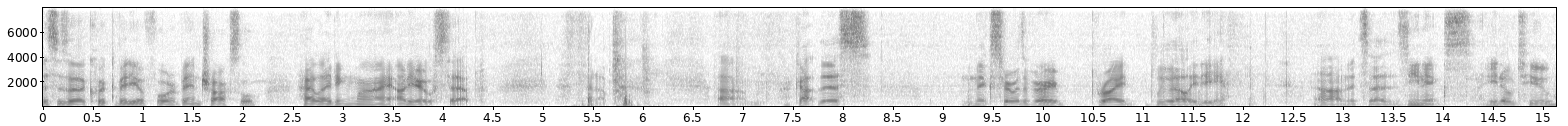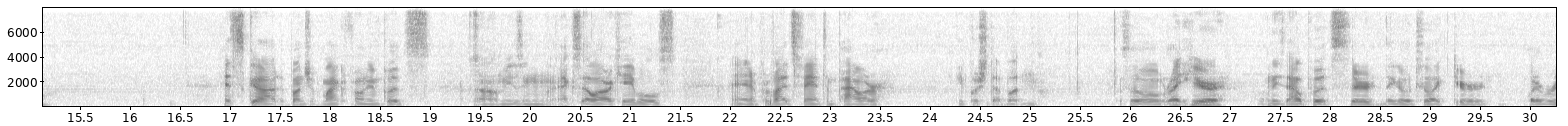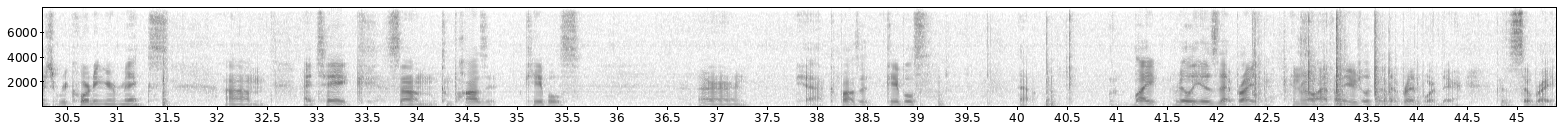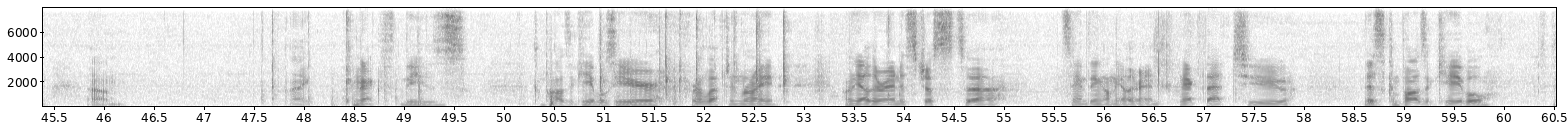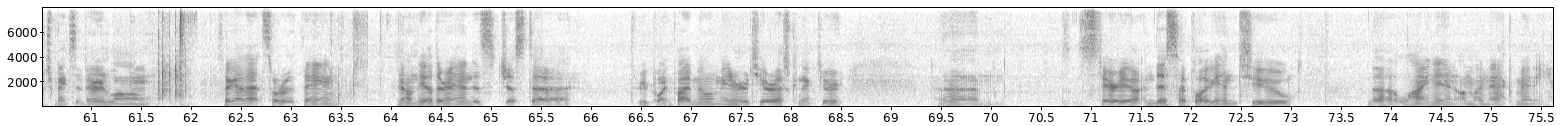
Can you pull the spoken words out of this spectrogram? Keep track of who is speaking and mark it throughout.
Speaker 1: This is a quick video for Ben Troxel highlighting my audio setup. Setup. Um, I've got this mixer with a very bright blue LED. Um, it's a Xenyx 802. It's got a bunch of microphone inputs um, using XLR cables and it provides phantom power if you push that button. So right here on these outputs, they they go to like your whatever is recording your mix. Um, I take some composite cables, or yeah, composite cables. That light really is that bright in real life. I usually put that breadboard there because it's so bright. Um, I connect these composite cables here for left and right. On the other end, it's just uh, same thing on the other end. Connect that to this composite cable, which makes it very long. So I got that sort of thing. And on the other end is just a 3.5 millimeter TRS connector um, stereo. And this I plug into the line in on my Mac Mini.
